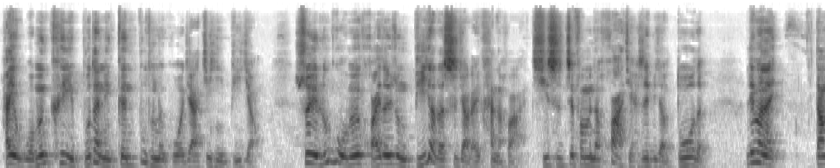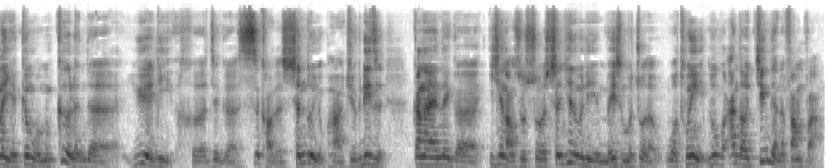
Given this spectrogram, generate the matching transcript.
还有我们可以不断的跟不同的国家进行比较。所以，如果我们怀着一种比较的视角来看的话，其实这方面的话题还是比较多的。另外呢，当然也跟我们个人的阅历和这个思考的深度有关。举个例子，刚才那个一心老师说升迁的问题没什么做的，我同意。如果按照经典的方法，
